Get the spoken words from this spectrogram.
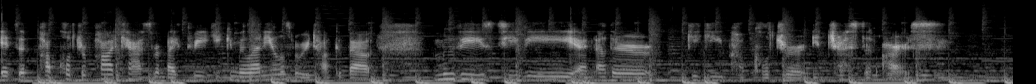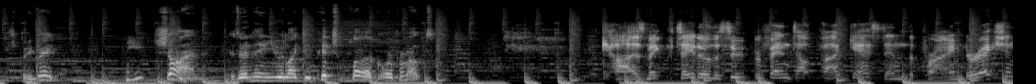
It's a pop culture podcast run by three geeky millennials where we talk about movies, TV, and other geeky pop culture interests of ours. It's pretty great. Mhm. Sean, is there anything you would like to pitch, plug, or promote? Cosmic Potato, the Super Fan Talk podcast, and the Prime Direction,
